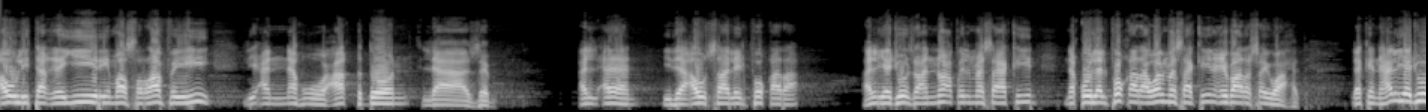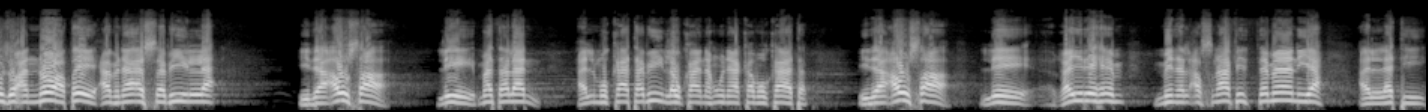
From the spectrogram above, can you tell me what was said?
أو لتغيير مصرفه لأنه عقد لازم. الآن إذا أوصى للفقراء هل يجوز أن نعطي المساكين؟ نقول الفقراء والمساكين عبارة شيء واحد لكن هل يجوز أن نعطي أبناء السبيل؟ لا. إذا أوصى لمثلا المكاتبين لو كان هناك مكاتب إذا أوصى لغيرهم من الأصناف الثمانية التي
